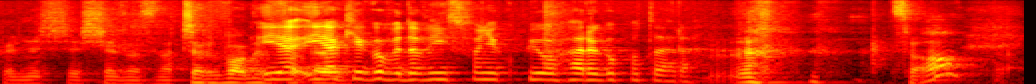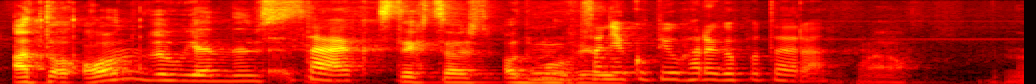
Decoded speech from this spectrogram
Koniecznie siedząc na czerwonym I, fotelu. jakiego wydawnictwo nie kupiło Harry'ego Pottera. Co? A to on był jednym z, Tak. z tych, co odmówił? Co nie kupił Harry'ego Pottera. Wow. No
